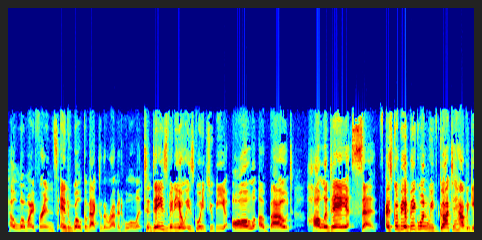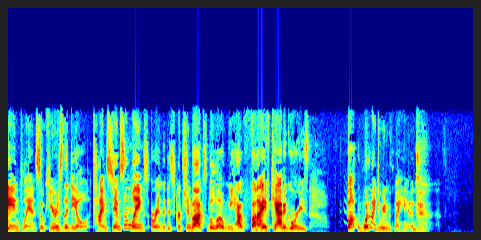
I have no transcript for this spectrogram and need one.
Hello my friends and welcome back to the rabbit hole. Today's video is going to be all about holiday sets. It's going to be a big one. We've got to have a game plan. So here's the deal. Timestamps and links are in the description box below. We have five categories. But what am I doing with my hand?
